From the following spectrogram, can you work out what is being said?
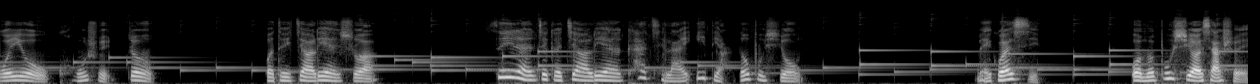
我有恐水症，我对教练说。虽然这个教练看起来一点都不凶，没关系，我们不需要下水。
